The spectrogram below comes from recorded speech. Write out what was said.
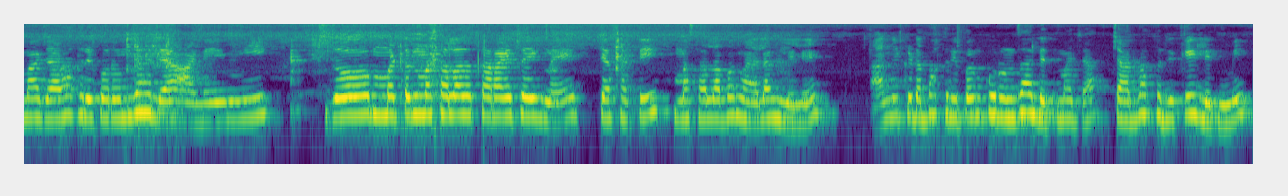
माझ्या भाकरी करून झाल्या आणि मी जो मटण मसाला करायचा एक नाही त्यासाठी मसाला बनवायला लागलेले. आणि इकडं भाकरी पण करून झालेत माझ्या. चार भाकरी केलेत मी.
